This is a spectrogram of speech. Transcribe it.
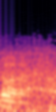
Oh.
